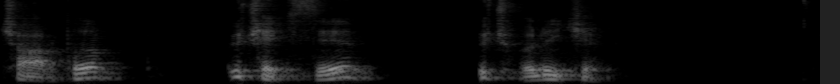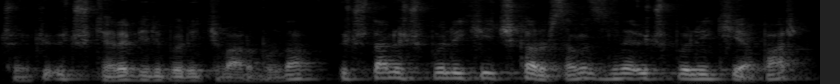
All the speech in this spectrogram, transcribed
Çarpı 3 eksi 3 bölü 2. Çünkü 3 kere 1 bölü 2 var burada. 3'ten 3 bölü 2'yi çıkarırsanız yine 3 bölü 2 yapar.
